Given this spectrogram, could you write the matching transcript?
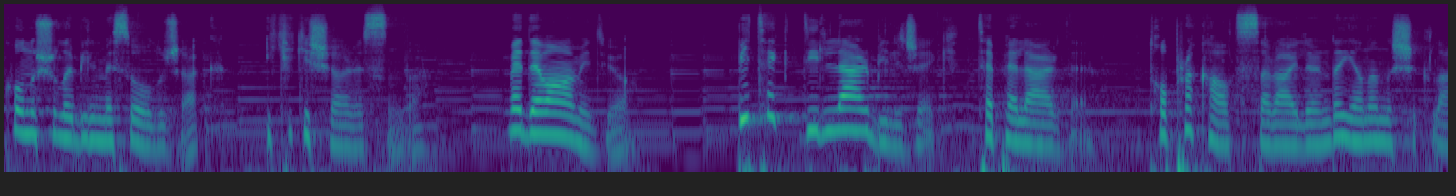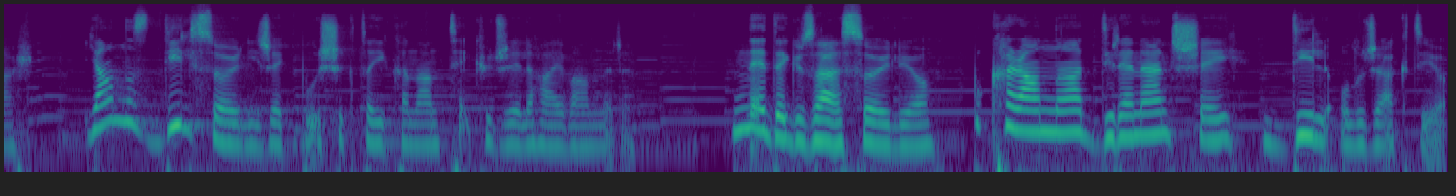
konuşulabilmesi olacak. iki kişi arasında. Ve devam ediyor. Bir tek diller bilecek tepelerde, toprak altı saraylarında yanan ışıklar. Yalnız dil söyleyecek bu ışıkta yıkanan tek hücreli hayvanları. Ne de güzel söylüyor. Bu karanlığa direnen şey dil olacak diyor.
